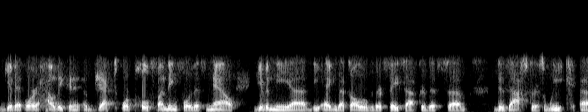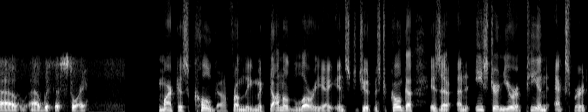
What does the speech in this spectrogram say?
give it or how they can object or pull funding for this now, given the uh, the egg that's all over their face after this um, disastrous week uh, uh, with this story. Marcus Kolga from the Macdonald Laurier Institute. Mr. Kolga is a, an Eastern European expert.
